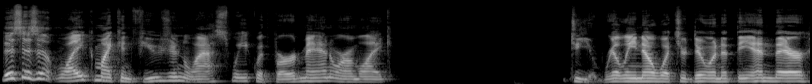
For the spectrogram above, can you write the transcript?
this isn't like my confusion last week with Birdman, where I'm like, "Do you really know what you're doing at the end there?"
